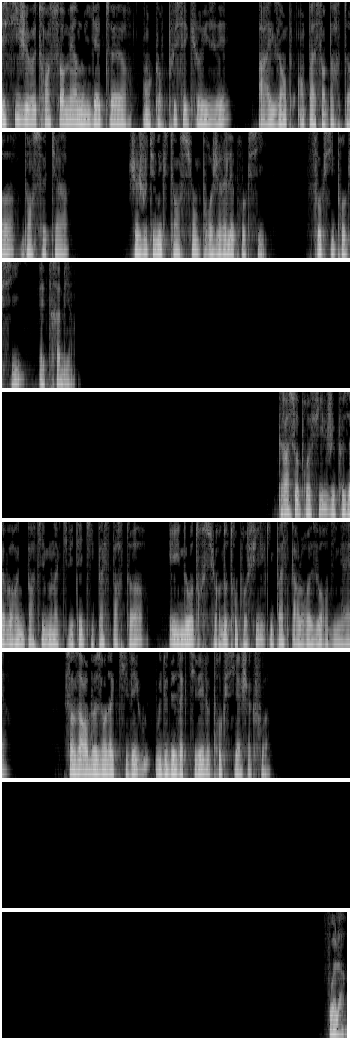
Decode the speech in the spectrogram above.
Et si je veux transformer un navigateur encore plus sécurisé, par exemple en passant par Tor, dans ce cas, j'ajoute une extension pour gérer les proxys. Foxy Proxy est très bien. Grâce au profil, je peux avoir une partie de mon activité qui passe par Tor et une autre sur un autre profil qui passe par le réseau ordinaire, sans avoir besoin d'activer ou de désactiver le proxy à chaque fois. Voilà,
